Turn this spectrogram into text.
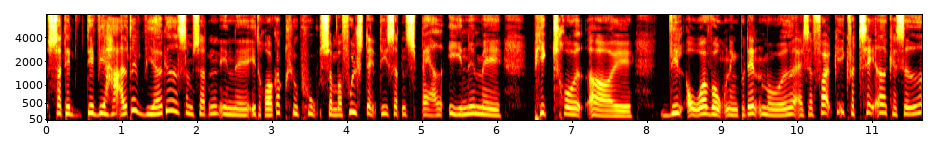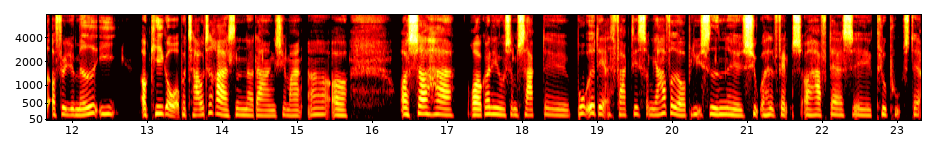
Så det, det, vi har aldrig virket som sådan en, øh, et rockerklubhus, som var fuldstændig sådan spærret inde med pigtråd og øh, vild overvågning på den måde. Altså folk i kvarteret kan sidde og følge med i og kigge over på tagterrassen, når der er arrangementer, og, og så har rockerne jo som sagt øh, boet der faktisk, som jeg har fået oplyst siden øh, 97, og haft deres øh, klubhus der.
